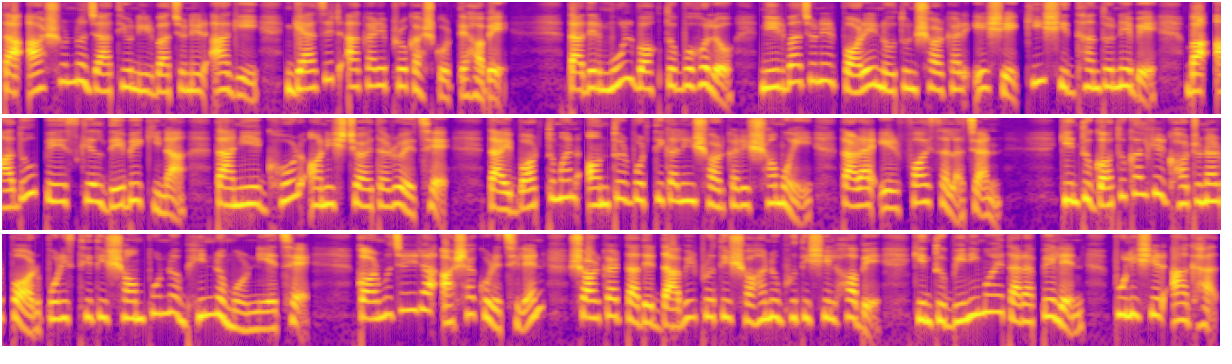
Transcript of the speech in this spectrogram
তা আসন্ন জাতীয় নির্বাচনের আগে গ্যাজেট আকারে প্রকাশ করতে হবে। তাদের মূল বক্তব্য হল, নির্বাচনের পরে নতুন সরকার এসে কি সিদ্ধান্ত নেবে বা আদৌ পে স্কেল দেবে কিনা তা নিয়ে ঘোর অনিশ্চয়তা রয়েছে। তাই বর্তমান অন্তর্বর্তীকালীন সরকারের সময়েই তারা এর ফয়সালা চান। কিন্তু গতকালকের ঘটনার পর পরিস্থিতি সম্পূর্ণ ভিন্ন মোড় নিয়েছে। কর্মচারীরা আশা করেছিলেন, সরকার তাদের দাবির প্রতি সহানুভূতিশীল হবে, কিন্তু বিনিময়ে তারা পেলেন পুলিশের আঘাত।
